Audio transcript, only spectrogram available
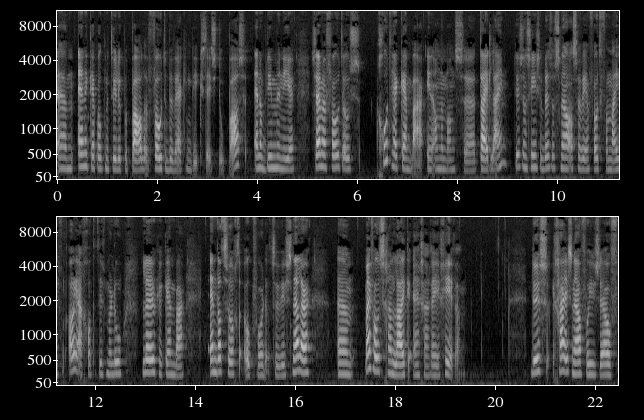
Um, en ik heb ook natuurlijk bepaalde fotobewerking die ik steeds toepas. En op die manier zijn mijn foto's goed herkenbaar in andermans uh, tijdlijn. Dus dan zien ze best wel snel als er weer een foto van mij is van... oh ja, god, het is Marlou. Leuk, herkenbaar. En dat zorgt er ook voor dat ze weer sneller um, mijn foto's gaan liken en gaan reageren. Dus ga eens na voor jezelf.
